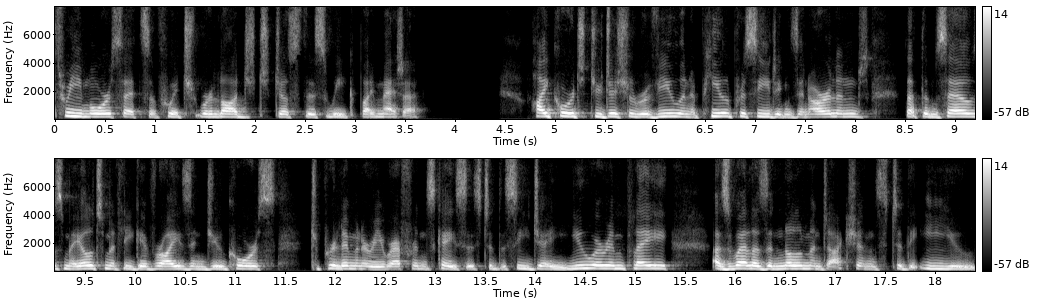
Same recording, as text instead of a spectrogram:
three more sets of which were lodged just this week by Meta. High Court judicial review and appeal proceedings in Ireland that themselves may ultimately give rise in due course to preliminary reference cases to the CJEU are in play, as well as annulment actions to the EU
